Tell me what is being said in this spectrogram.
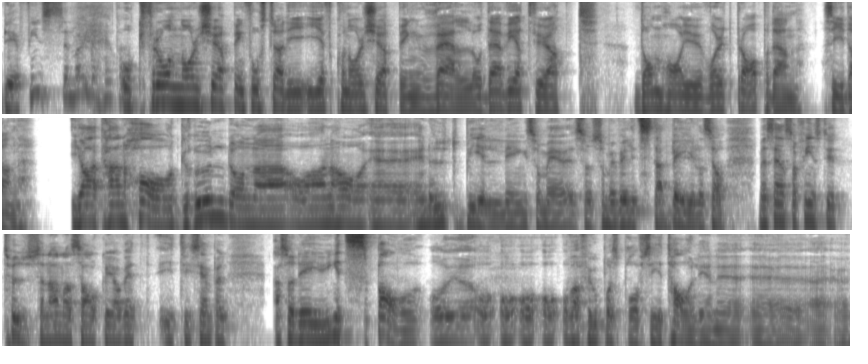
det finns en möjlighet. Och från Norrköping, fostrad i IFK Norrköping väl, och där vet vi ju att de har ju varit bra på den sidan. Ja, att han har grunderna och han har eh, en utbildning som är, som är väldigt stabil och så. Men sen så finns det ju tusen andra saker. Jag vet till exempel Alltså det är ju inget spa att och, och, och, och vara fotbollsproffs i Italien. Eh, eh, eh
